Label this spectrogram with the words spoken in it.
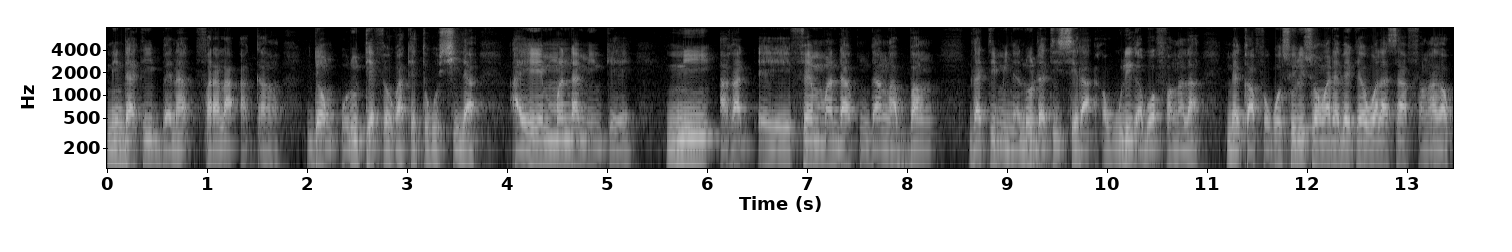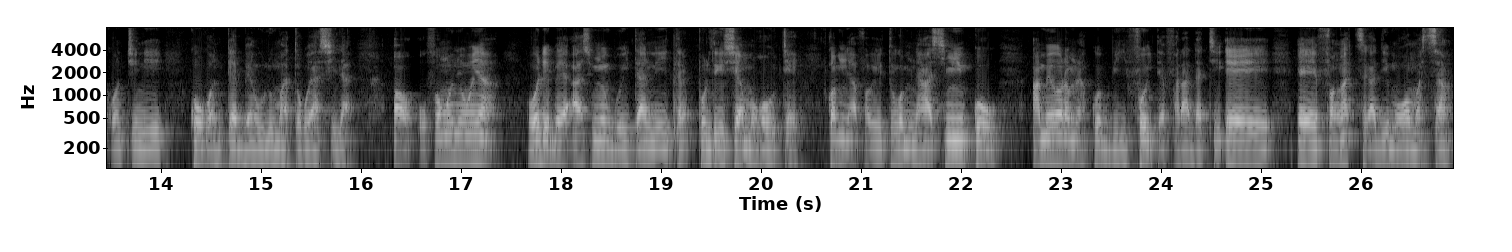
ni dati bɛnna farala a kan donc olu tɛ fɛ u ka kɛ cogo si la a ye manda min kɛ ni a ka eh, fɛn manda kun kan ka ban dati min na n'o dati sera a ka wuli ka bɔ fanga la mɛ k'a fɔ ko solisɔn wɛrɛ bɛ kɛ walasa fanga ka kɔntiniye k'o kɔni tɛ bɛn olu ma tɔgɔya si la ɔ o fɔnkɔɲɔgɔnya o de bɛ asimi goyita ni politikisiyɛn mɔgɔw tɛ kɔmi n y'a fɔ aw ye cogo min na asimi ko an bɛ yɔrɔ min na ko bi foyi tɛ fara dati eh, eh, fanga tɛ se ka di mɔgɔ ma sisan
